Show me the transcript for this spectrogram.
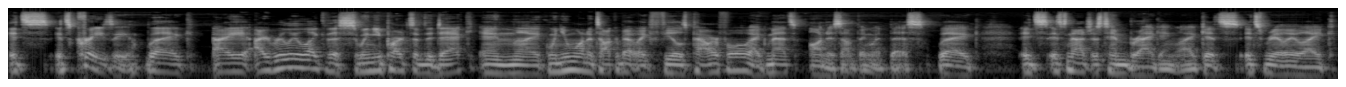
it's it's crazy. Like I I really like the swingy parts of the deck and like when you want to talk about like feels powerful, like Matt's onto something with this. Like it's it's not just him bragging. Like it's it's really like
